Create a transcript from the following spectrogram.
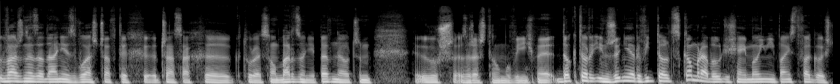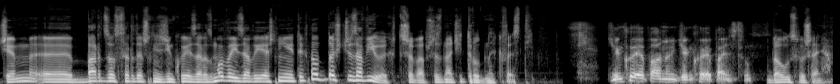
y, ważne zadanie, zwłaszcza w tych czasach, y, które są bardzo niepewne, o czym już zresztą mówiliśmy. Doktor inżynier Witold Skomra był dzisiaj moim i Państwa gościem. Y, bardzo serdecznie dziękuję za rozmowę i za wyjaśnienie tych no, dość zawiłych, trzeba przyznać, i trudnych kwestii. Dziękuję panu dziękuję państwu. Do usłyszenia.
